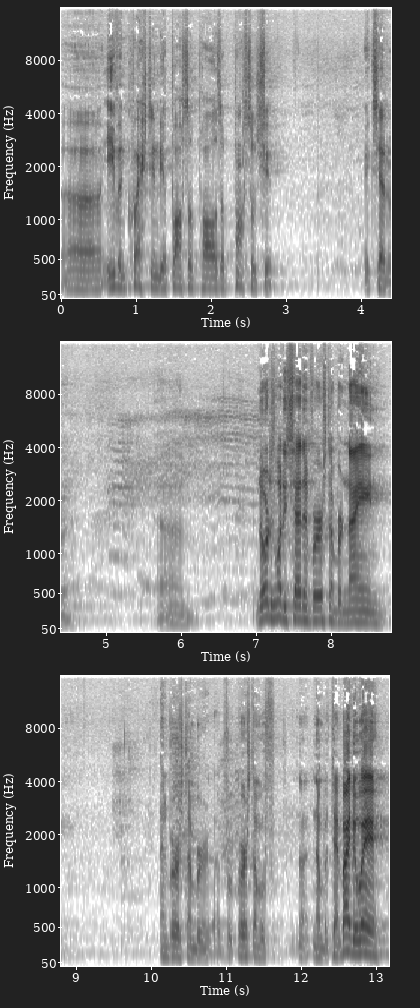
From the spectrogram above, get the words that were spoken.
uh, even questioning the Apostle Paul's apostleship, etc. Um, notice what he said in verse number 9 and verse number, uh, verse number, number 10. By the way,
